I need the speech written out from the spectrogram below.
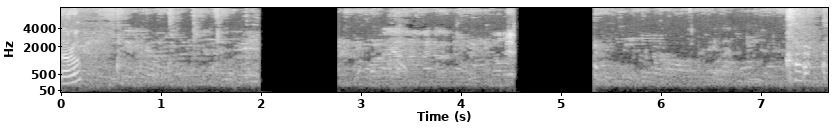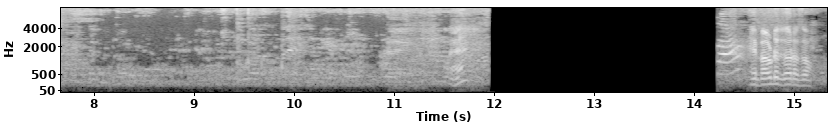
ধরো হ্যাঁ বাবুটা ধরো যাও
